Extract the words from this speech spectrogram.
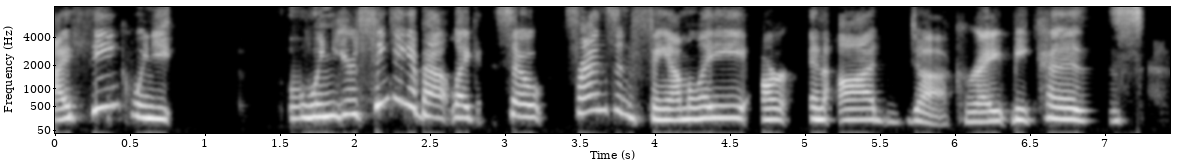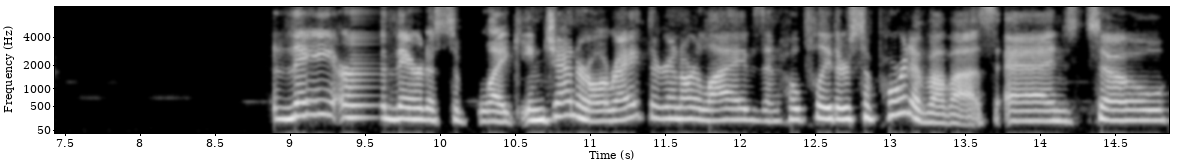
I think when you when you're thinking about like so friends and family are an odd duck, right? Because they are there to like in general, right? They're in our lives and hopefully they're supportive of us. And so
